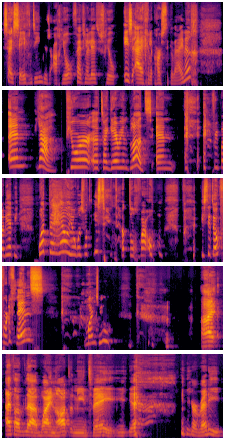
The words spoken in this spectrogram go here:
Zij is 17, dus ach joh, 15 jaar leeftijdsverschil is eigenlijk hartstikke weinig. En ja, pure uh, Tigerian blood. En everybody happy. What the hell, jongens? Wat is dit nou toch? Waarom? Is dit ook voor de fans? Manju? I, I thought, that why not? I mean, twee. You're ready.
